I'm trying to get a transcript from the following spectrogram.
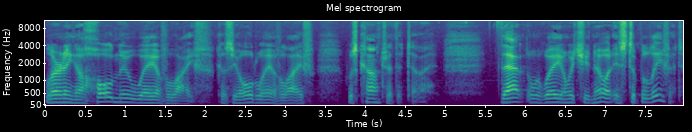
Learning a whole new way of life, because the old way of life was counter the that. That way in which you know it is to believe it,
